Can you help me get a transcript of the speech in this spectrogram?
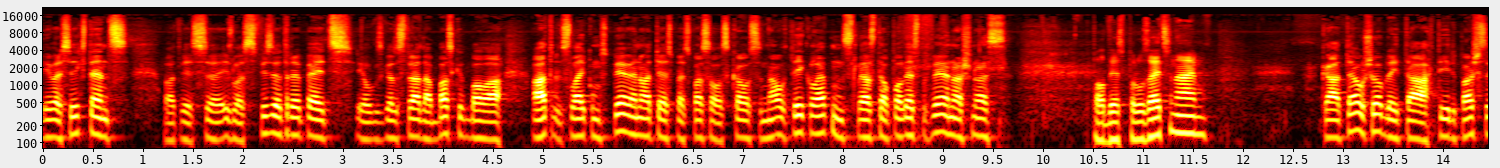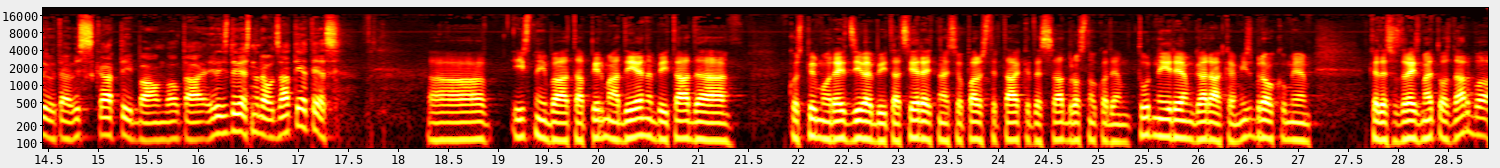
Ivars Ikstens, Latvijas eh, izlases fizioterapeits, ilgus gadus strādā basketbolā, atradis laikums pievienoties pēc pasaules kausa. Nav tik lepns. Lielas tev paldies par pievienošanos. Paldies par uzaicinājumu. Kā tev šobrīd tā tīri pašsajūtā, viss kārtībā un vēl tā ir izdevies nedaudz attieties? Uh, īstenībā tā pirmā diena bija tāda, es pirmo reizi dzīvē biju ierēķinājis. Jo parasti ir tā, ka es atbraucu no kaut kādiem turnīriem, garākiem izbraukumiem. Uh, kad es uzreiz metos darbā,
